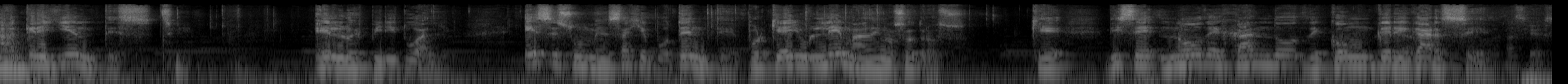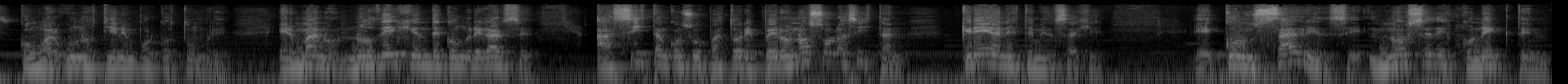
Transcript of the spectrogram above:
a creyentes Sí. en lo espiritual. Ese es un mensaje potente, porque hay un lema de nosotros que dice no dejando de congregarse Así es. como algunos tienen por costumbre. Hermanos, no dejen de congregarse, asistan con sus pastores, pero no solo asistan, crean este mensaje. Eh, conságrense, no se desconecten,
